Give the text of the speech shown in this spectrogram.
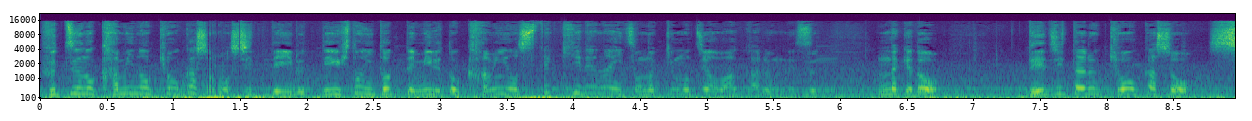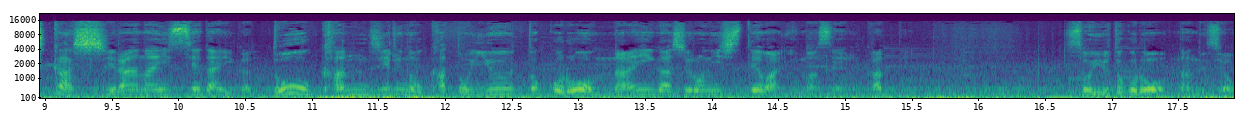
普通の紙の教科書も知っているっていう人にとってみると紙を捨てきれないその気持ちはわかるんです。だけどデジタル教科書しか知らない世代がどう感じるのかというところをないがしろにしてはいませんかってそういうところなんですよ。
